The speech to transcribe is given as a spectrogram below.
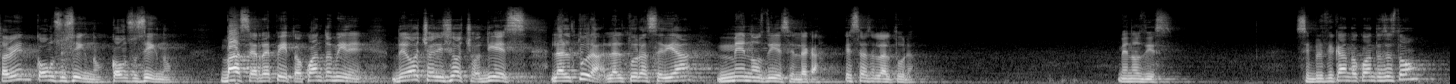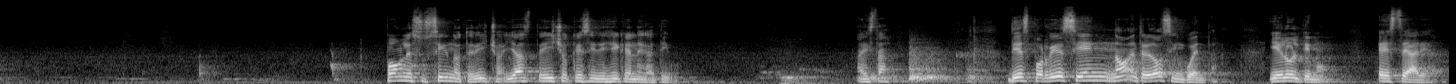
¿Está bien? Con su signo, con su signo. Base, repito, ¿cuánto mide? De 8 a 18, 10. La altura, la altura sería menos 10 el de acá. Esa es la altura. Menos 10. Simplificando, ¿cuánto es esto? Ponle su signo, te he dicho. Ya te he dicho qué significa el negativo. Ahí está. 10 por 10, 100, ¿no? Entre 2, 50. Y el último, este área.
